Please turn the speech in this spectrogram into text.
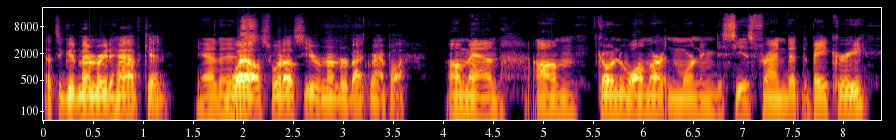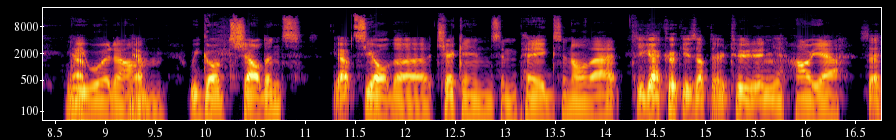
that's a good memory to have, kid. Yeah, it is. What else? What else do you remember about Grandpa? Oh man, um, going to Walmart in the morning to see his friend at the bakery. Yep. We would um, we go up to Sheldon's, Yep. see all the chickens and pigs and all that. You got cookies up there too, didn't you? Oh yeah. So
